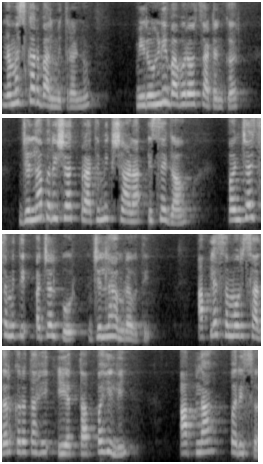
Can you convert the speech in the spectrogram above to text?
नमस्कार बालमित्रांनो. मी रोहिणी बाबूराव चाटणकर जिल्हा परिषद प्राथमिक शाळा इसेगाव पंचायत समिती अचलपूर जिल्हा अमरावती. आपल्यासमोर सादर करत आहे इयत्ता पहिली आपला परिसर.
